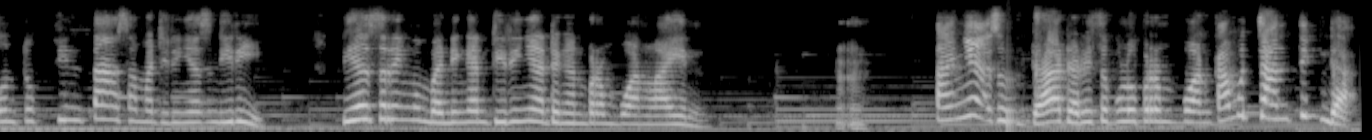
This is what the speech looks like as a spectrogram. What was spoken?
untuk cinta sama dirinya sendiri. Dia sering membandingkan dirinya dengan perempuan lain. Tanya sudah dari 10 perempuan, kamu cantik enggak?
